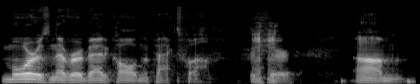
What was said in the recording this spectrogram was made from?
More is never a bad call in the Pac-12 for sure. Um,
